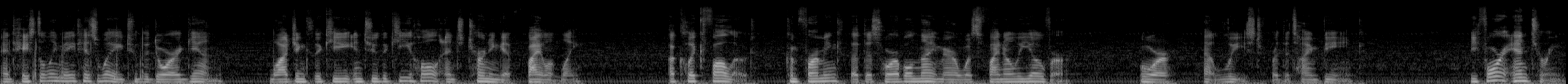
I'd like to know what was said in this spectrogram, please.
and hastily made his way to the door again, lodging the key into the keyhole and turning it violently. A click followed, confirming that this horrible nightmare was finally over, or at least for the time being. Before entering,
